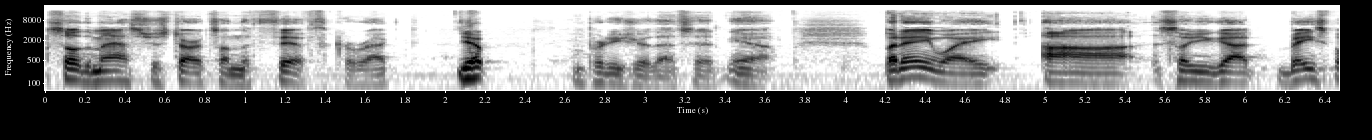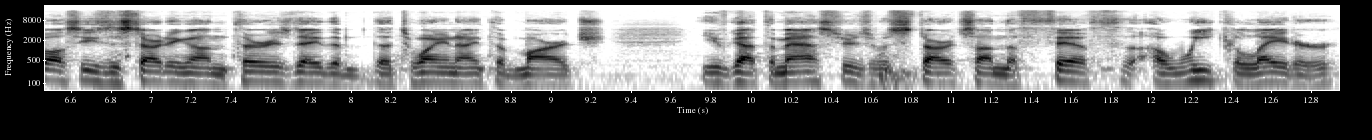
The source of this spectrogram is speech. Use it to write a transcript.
So the Masters starts on the fifth, correct? Yep. I'm pretty sure that's it. Yeah. But anyway, uh, so you got baseball season starting on Thursday, the, the 29th of March. You've got the Masters, which starts on the 5th, a week later.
